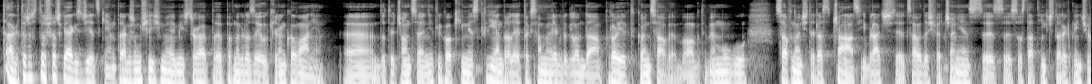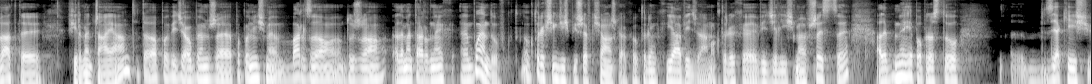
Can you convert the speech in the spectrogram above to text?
Tak, to jest troszeczkę jak z dzieckiem, tak? Że musieliśmy mieć trochę pewnego rodzaju ukierunkowanie dotyczące nie tylko kim jest klient, ale tak samo jak wygląda projekt końcowy, bo gdybym mógł cofnąć teraz czas i brać całe doświadczenie z, z, z ostatnich 4-5 lat e, firmy Giant, to powiedziałbym, że popełniliśmy bardzo dużo elementarnych e, błędów, o których się gdzieś pisze w książkach, o których ja wiedziałem, o których wiedzieliśmy wszyscy, ale my je po prostu z jakiejś e,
